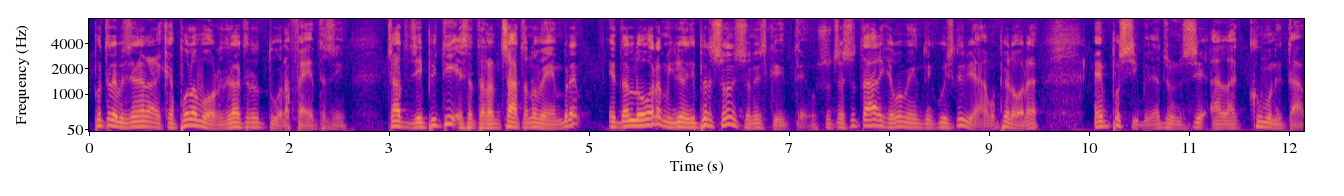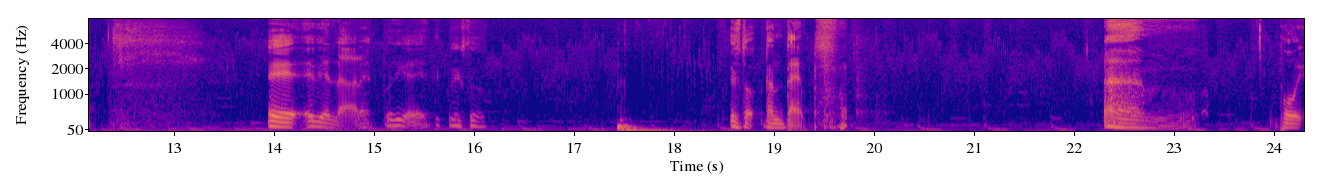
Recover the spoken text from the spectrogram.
potrebbe generare capolavori della letteratura fantasy. ChatGPT è stata lanciata a novembre e da allora milioni di persone sono iscritte. Un successo tale che al momento in cui scriviamo per ora è impossibile aggiungersi alla comunità. E, e via andare. Praticamente questo, questo tant'è. Um, poi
